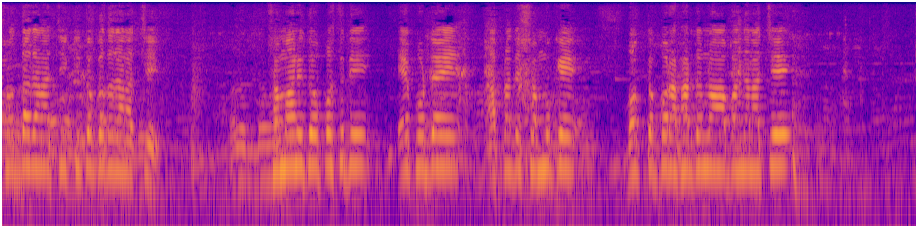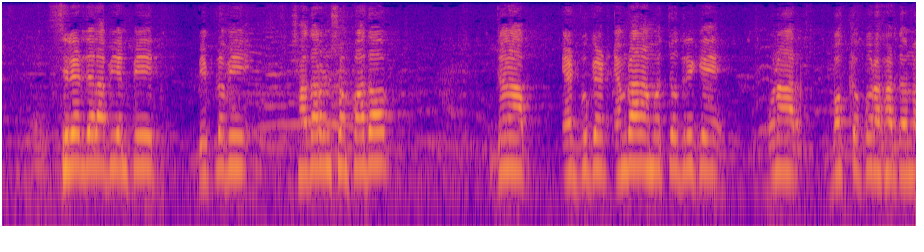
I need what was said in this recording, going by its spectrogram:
শ্রদ্ধা জানাচ্ছি কৃতজ্ঞতা জানাচ্ছি। সম্মানিত উপস্থিতি এ পর্যায়ে আপনাদের সম্মুখে বক্তব্য রাখার জন্য আহ্বান জানাচ্ছি। সিলেট জেলা বিএনপির বিপ্লবী সাধারণ সম্পাদক জনাব অ্যাডভোকেট এমরান আহমদ চৌধুরীকে ওনার বক্তব্য রাখার জন্য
